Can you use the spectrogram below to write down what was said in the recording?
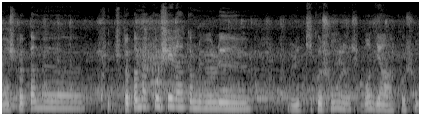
Euh, je peux pas me... Je peux pas m'accrocher là comme le, le, le, petit cochon là. Je sais pas dire un cochon.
